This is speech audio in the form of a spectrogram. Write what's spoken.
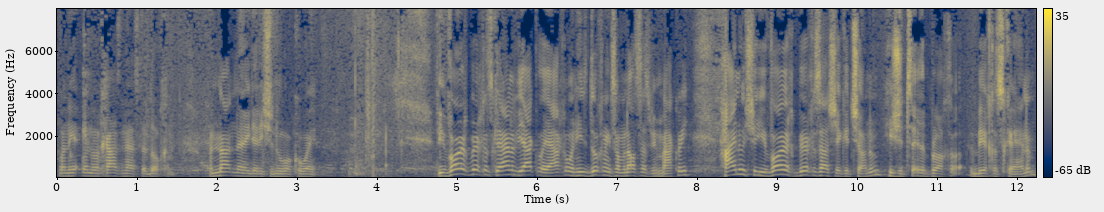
when, he, when the Chazan has the Duchen. I'm not knowing that he should walk away. Vivorach birchas kahanim v'yakal when he's duchening someone else has to makri. Hainu sheyivorach birchas hasheket shanim, he should say the bracha, birchas kahanim.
